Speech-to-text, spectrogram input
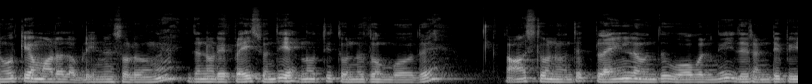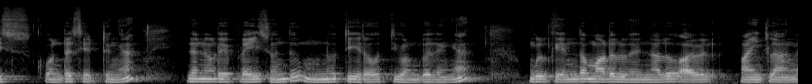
நோக்கியா மாடல் அப்படின்னு சொல்லுவாங்க. இதனுடைய ப்ரைஸ் வந்து இரநூத்தி தொண்ணூத்தொம்போது. லாஸ்ட் ஒன்று வந்து ப்ளைனில் வந்து ஓவலுங்க இது ரெண்டு பீஸ் கொண்ட செட்டுங்க இதனுடைய ப்ரைஸ் வந்து முந்நூற்றி இருபத்தி ஒன்பதுங்க. உங்களுக்கு எந்த மாடல் வேணாலும் அவைல் வாங்கிக்கலாங்க.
